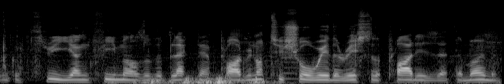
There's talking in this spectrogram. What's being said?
we've got three young females of the Black Dam Pride. We're not too sure where the rest of the Pride is at the moment.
